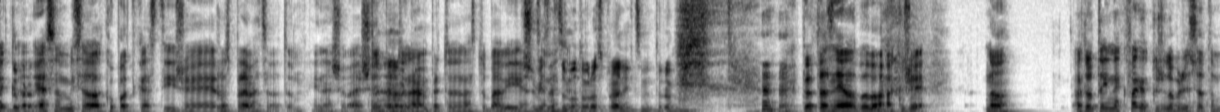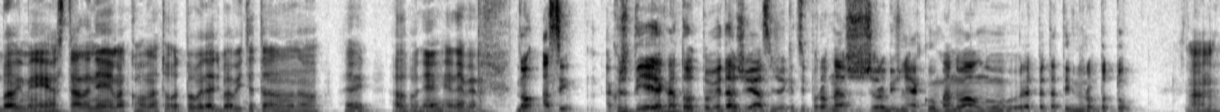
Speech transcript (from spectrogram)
Tak Dobre. ja som myslel ako podcasty, že rozprávať sa o tom je naša vášeň, preto, okay. nám, preto nás to baví. Čiže my sa chceme o tom rozprávať, nechceme to robiť. Toto znelo blbo, akože, no, a toto je inak fakt, akože dobre, že sa o tom bavíme, ja stále neviem, ako vám na to odpovedať, bavíte to, no, no, hej, alebo nie, ja neviem. No, asi, akože ty jak na to odpovedáš, že ja si, že keď si porovnáš, že robíš nejakú manuálnu, repetatívnu robotu, Áno.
